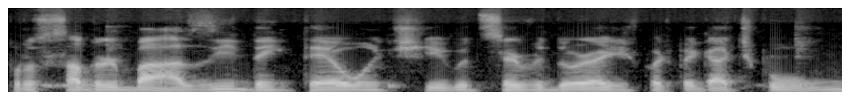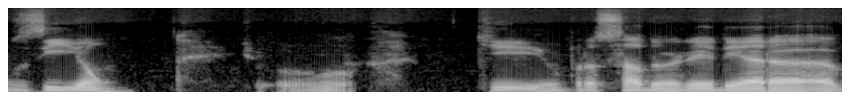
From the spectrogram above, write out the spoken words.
processador base da Intel antigo de servidor, a gente pode pegar tipo um Xeon, tipo, que o processador dele era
